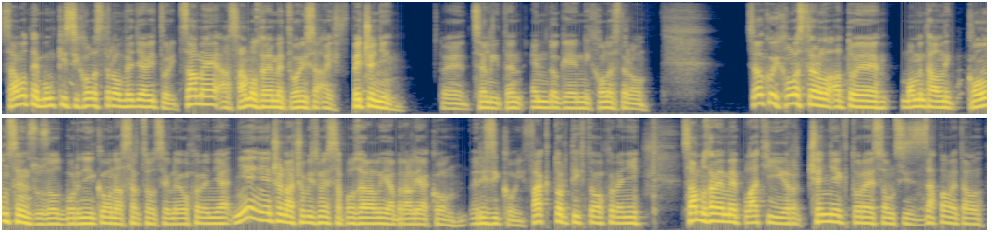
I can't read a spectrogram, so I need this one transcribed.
Samotné bunky si cholesterol vedia vytvoriť samé a samozrejme tvorí sa aj v pečení. To je celý ten endogénny cholesterol. Celkový cholesterol, a to je momentálny konsenzus odborníkov na srdcovo ochorenia, nie je niečo, na čo by sme sa pozerali a brali ako rizikový faktor týchto ochorení. Samozrejme platí rčenie, ktoré som si zapamätal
